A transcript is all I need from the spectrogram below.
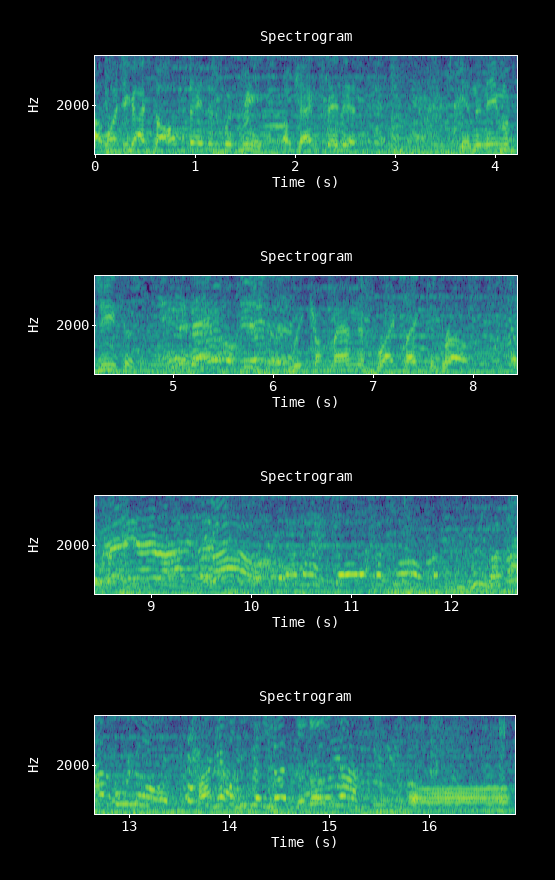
I want you guys to all say this with me. Okay? Say this. In the name of Jesus, name of Jesus we command this right leg to grow. Oh.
